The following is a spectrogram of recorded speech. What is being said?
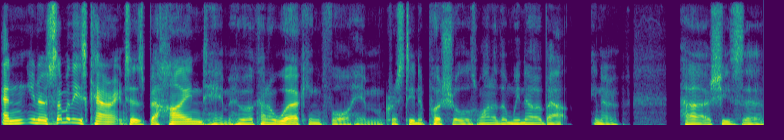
And, you know, some of these characters behind him who are kind of working for him, Christina Pushaw's one of them. We know about, you know, her. She's uh,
